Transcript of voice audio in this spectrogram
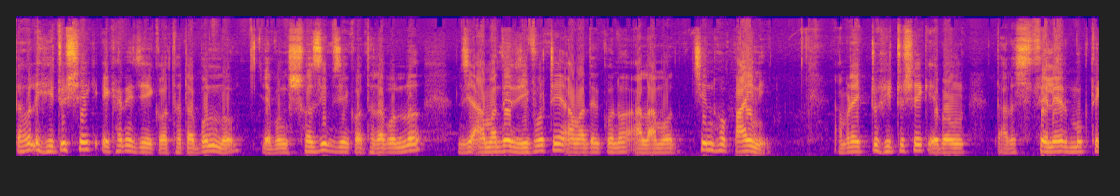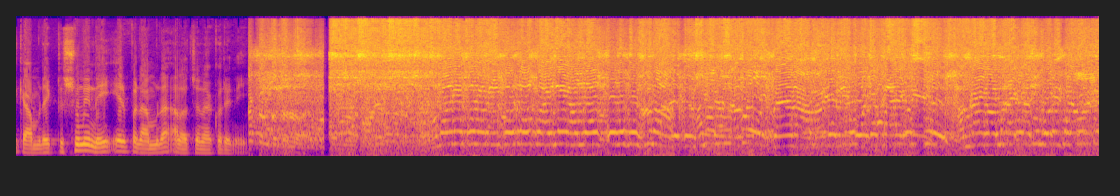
তাহলে হিটু শেখ এখানে যে কথাটা বলল এবং সজীব যে কথাটা বলল যে, আমাদের রিপোর্টে আমাদের কোনো আলামত চিহ্ন পাইনি আমরা একটু হিটু শেখ এবং তার ছেলের মুখ থেকে আমরা একটু শুনে নেই, এরপর আমরা আলোচনা করে নিই আমাদের কোনো রিপোর্টও পাইনি আমরা কোনো দোষী না আমাদের রিপোর্টে পাইনি আমরা আমরা কাজ পরীক্ষা করতে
